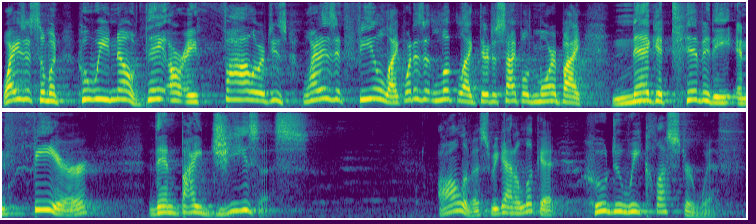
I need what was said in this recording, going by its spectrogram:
Why is it someone who we know they are a follower of Jesus? Why does it feel like, why does it look like they're discipled more by negativity and fear than by Jesus? All of us, we got to look at who do we cluster with?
